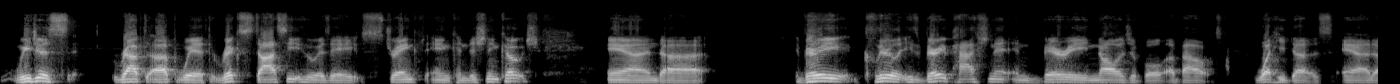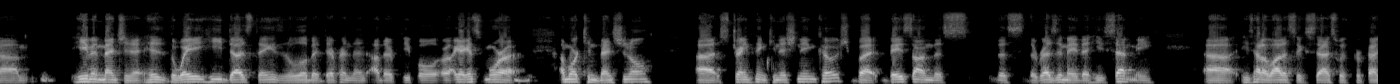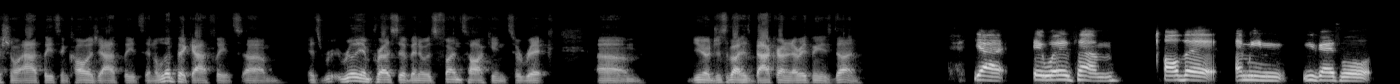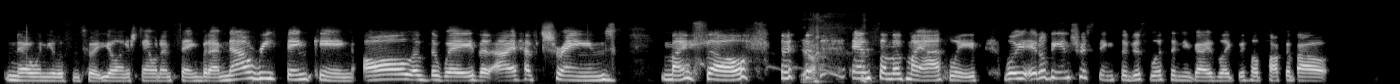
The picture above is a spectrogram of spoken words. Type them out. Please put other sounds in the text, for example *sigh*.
we just wrapped up with Rick Stassi, who is a strength and conditioning coach. And uh, very clearly, he's very passionate and very knowledgeable about what he does. And um, he even mentioned it. His the way he does things is a little bit different than other people, or I guess more a, a more conventional uh, strength and conditioning coach. But based on this this the resume that he sent me, uh, he's had a lot of success with professional athletes and college athletes and Olympic athletes. Um, it's re- really impressive, and it was fun talking to Rick. Um, you know, just about his background and everything he's done. Yeah, it was um, all the. I mean, you guys will know when you listen to it, you'll understand what I'm saying. But I'm now rethinking all of the way that I have trained *laughs* myself yeah. *laughs* and some of my athletes. Well, it'll be interesting. So just listen, you guys. Like he'll talk about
